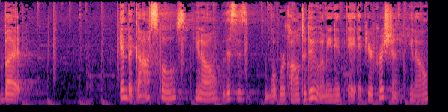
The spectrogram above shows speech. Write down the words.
But in the Gospels, you know, this is what we're called to do. I mean, if, if you're a Christian, you know,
